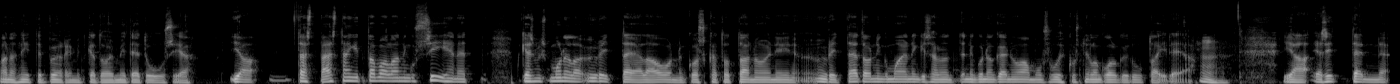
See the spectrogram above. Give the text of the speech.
annat niiden pyöriä, mitkä toimii, teet uusia. Ja tästä päästäänkin tavallaan niin kuin siihen, että mikä esimerkiksi monella yrittäjällä on, koska tota noin, niin yrittäjät on, niin kuin mä ennenkin sanoin, että ennen kuin ne on käynyt aamun suihkussa, niillä on 30 uutta ideaa. Mm-hmm. Ja, ja sitten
